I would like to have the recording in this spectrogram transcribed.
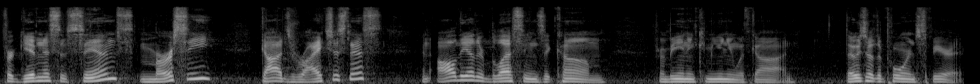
forgiveness of sins, mercy, God's righteousness, and all the other blessings that come from being in communion with God. Those are the poor in spirit.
